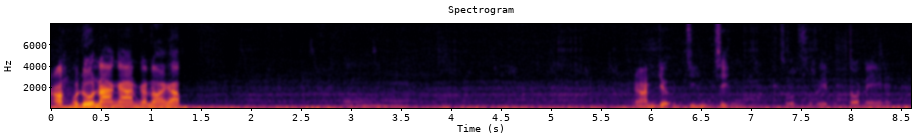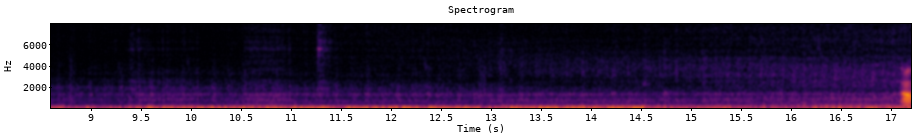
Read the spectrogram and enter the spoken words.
เอามาดูหน้างานกันหน่อยครับ งานเยอะจริงๆสวนสุรินทร์ตอนนี้ เอา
